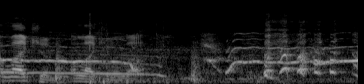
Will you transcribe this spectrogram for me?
I like him. I like him a lot.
